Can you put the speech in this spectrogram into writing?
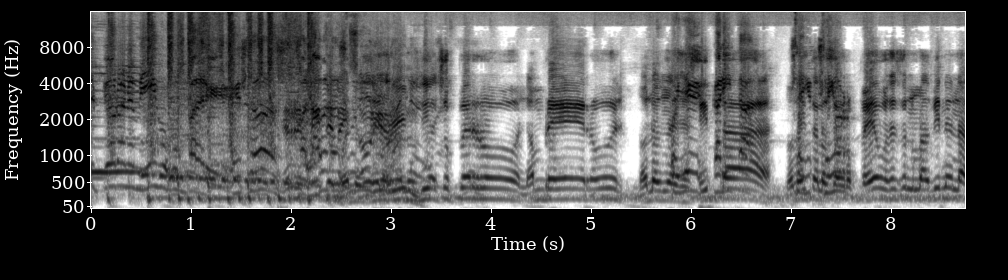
el peor enemigo, compadre. Esas Se repite la palabras. historia. Buenos días, yo perro. No, hombre, Raúl. No los necesita. No necesita los europeos. Esos nomás vienen a,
